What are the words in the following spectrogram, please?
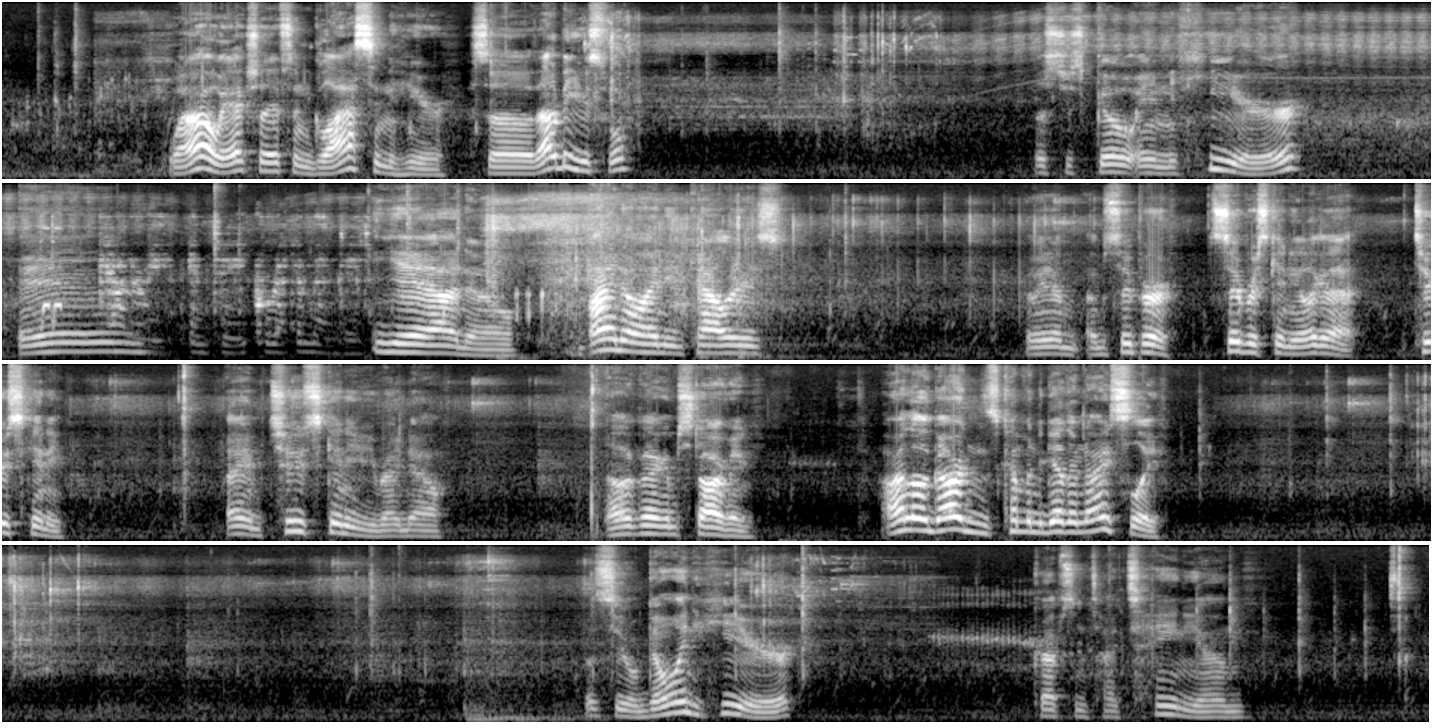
Wow, we actually have some glass in here, so that'll be useful. Let's just go in here. And yeah, I know. I know I need calories. I mean, I'm, I'm super, super skinny. Look at that. Too skinny. I am too skinny right now. I look like I'm starving. Our little garden's coming together nicely. Let's see, we'll go in here. Grab some titanium.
